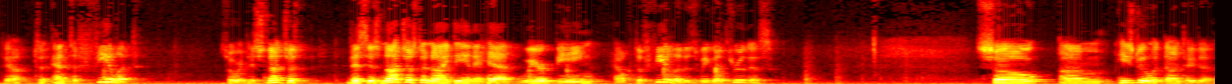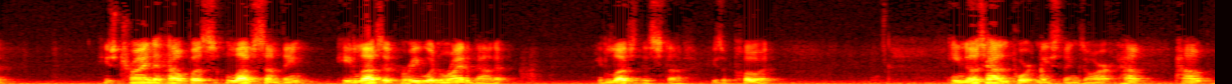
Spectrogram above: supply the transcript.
to to, and to feel it. So it's not just this is not just an idea in a head. We're being helped to feel it as we go through this. So um, he's doing what Dante did. He's trying to help us love something. He loves it, or he wouldn't write about it. He loves this stuff. He's a poet. He knows how important these things are, how how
